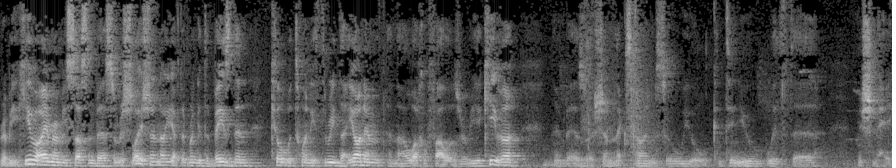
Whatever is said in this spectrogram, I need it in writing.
Rabbi Akiva Eimer misasim be'esim b'shloisha. No, you have to bring it to Din. kill with 23 dayanim, and the halacha follows Rabbi Akiva. And Be'ez Hashem next time, so we will continue with uh, Mishnah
